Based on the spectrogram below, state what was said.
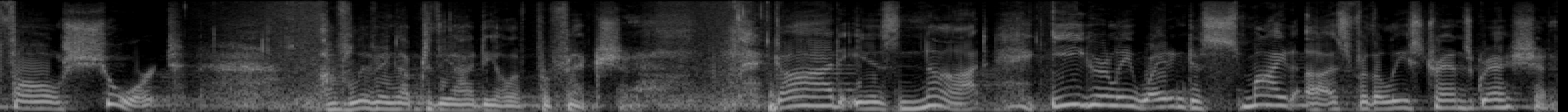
fall short of living up to the ideal of perfection. God is not eagerly waiting to smite us for the least transgression.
